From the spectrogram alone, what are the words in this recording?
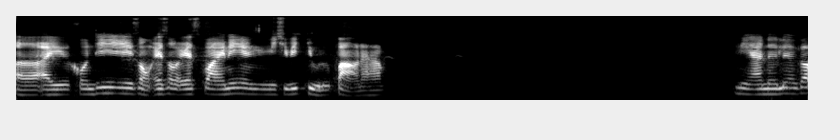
เอ่อไอคนที่ส่ง SOS ไปนี่ยังมีชีวิตอยู่หรือเปล่านะครับเนี่ยเนื้อเรื่องก็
